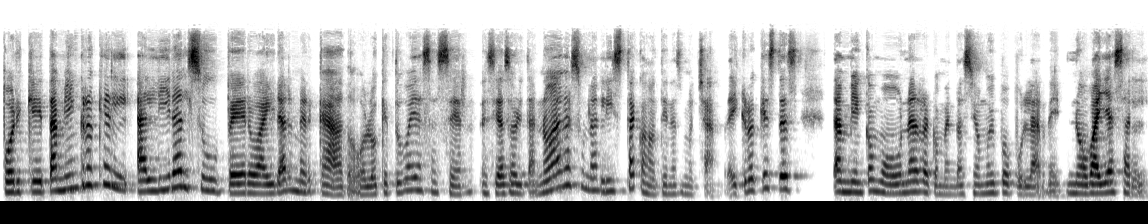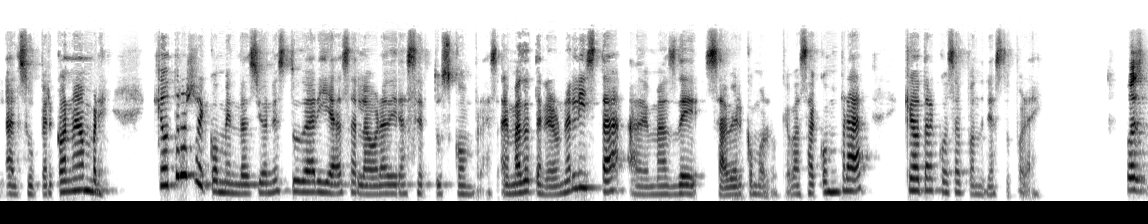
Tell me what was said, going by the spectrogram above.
porque también creo que al ir al súper o a ir al mercado o lo que tú vayas a hacer, decías ahorita, no hagas una lista cuando tienes mucha hambre. Y creo que esta es también como una recomendación muy popular de no vayas al, al súper con hambre. ¿Qué otras recomendaciones tú darías a la hora de ir a hacer tus compras? Además de tener una lista, además de saber cómo lo que vas a comprar, ¿qué otra cosa pondrías tú por ahí? Pues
